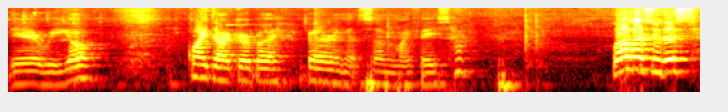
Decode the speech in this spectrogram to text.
There we go. Quite darker, but better than that sun in my face. well, let's do this.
